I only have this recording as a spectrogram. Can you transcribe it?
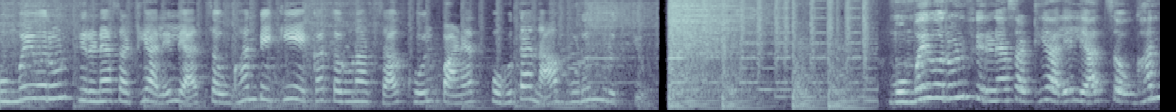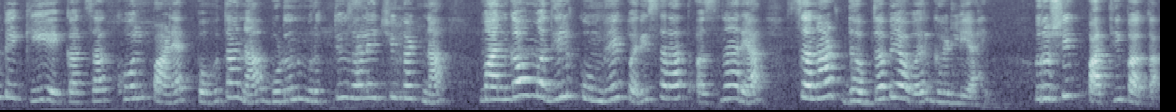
मुंबईवरून फिरण्यासाठी आलेल्या चौघांपैकी एका तरुणाचा खोल पाण्यात पोहताना बुडून मृत्यू. मुंबईवरून फिरण्यासाठी आलेल्या चौघांपैकी एकाचा खोल पाण्यात पोहताना बुडून मृत्यू झाल्याची घटना मानगाव मधील कुंभे परिसरात असणाऱ्या सनाट धबधब्यावर घडली आहे. ऋषिक पाथिपाका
